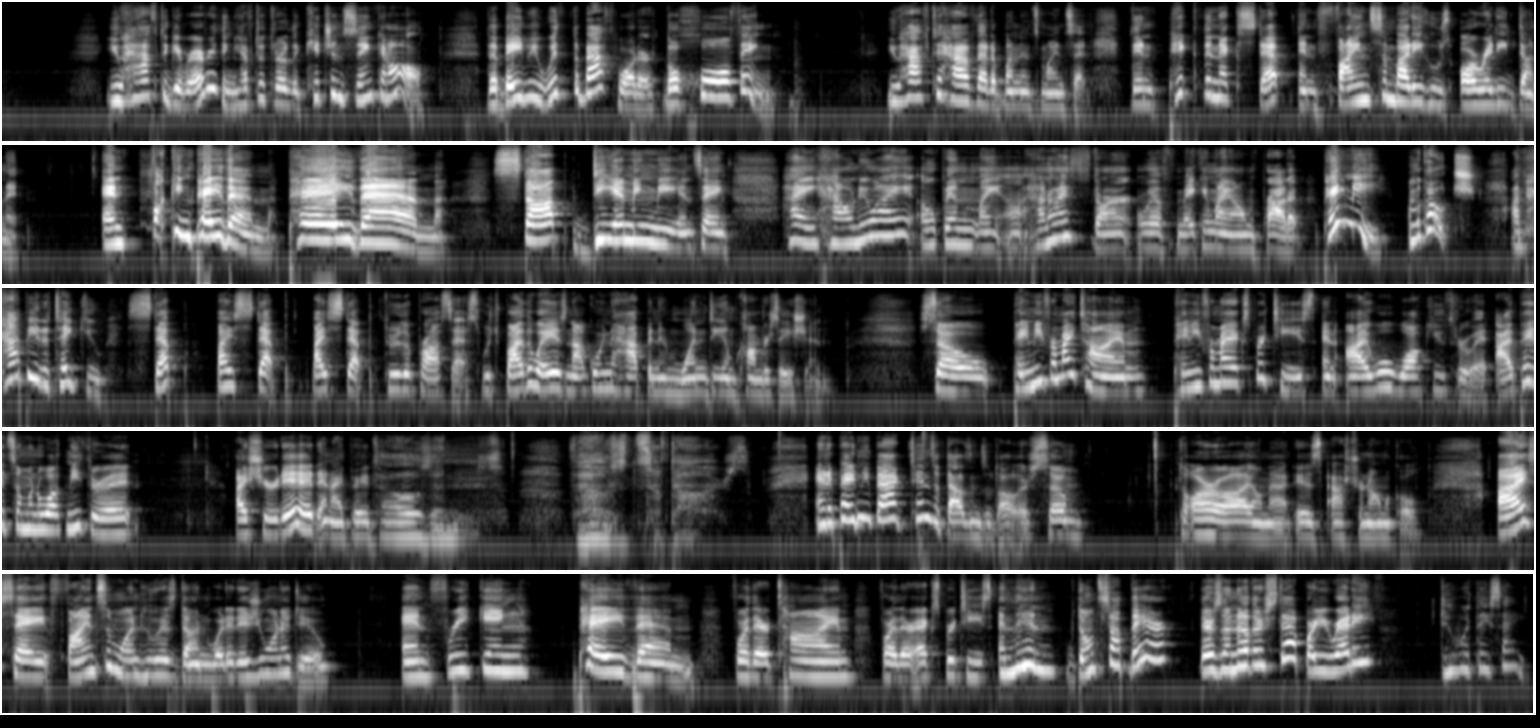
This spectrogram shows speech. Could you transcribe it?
You have to give her everything. You have to throw the kitchen sink and all. The baby with the bathwater the whole thing. You have to have that abundance mindset. Then pick the next step and find somebody who's already done it. And fucking pay them. Pay them stop dming me and saying Hi, how do I open my how do I start with making my own product? Pay me. I'm a coach. I'm happy to take you step by step by step through the process, which by the way is not going to happen in one DM conversation. So, pay me for my time, pay me for my expertise, and I will walk you through it. I paid someone to walk me through it. I sure did, and I paid thousands, thousands of dollars. And it paid me back tens of thousands of dollars. So, The ROI on that is astronomical. I say find someone who has done what it is you want to do and freaking pay them for their time, for their expertise. And then don't stop there. There's another step. Are you ready? Do what they say.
